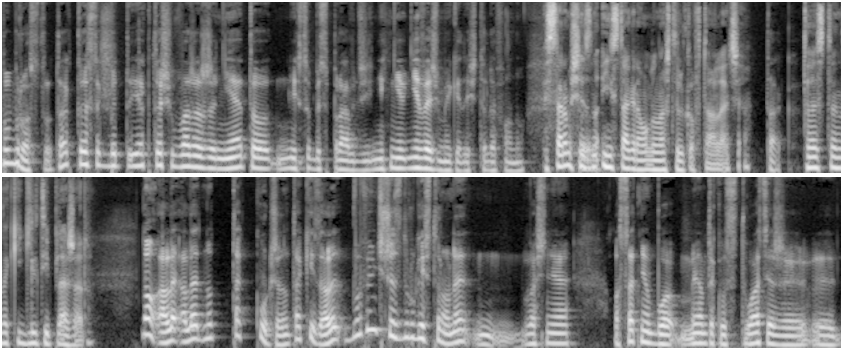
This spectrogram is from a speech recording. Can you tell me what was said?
po prostu, tak? To jest jakby, jak ktoś uważa, że nie, to niech sobie sprawdzi, niech nie, nie weźmie kiedyś telefonu. Staram się to... Instagram oglądać tylko w toalecie. Tak. To jest ten taki guilty pleasure. No, ale, ale no tak, kurczę, no tak jest, ale powiem ci, że z drugiej strony właśnie ostatnio było, miałem taką sytuację, że y,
